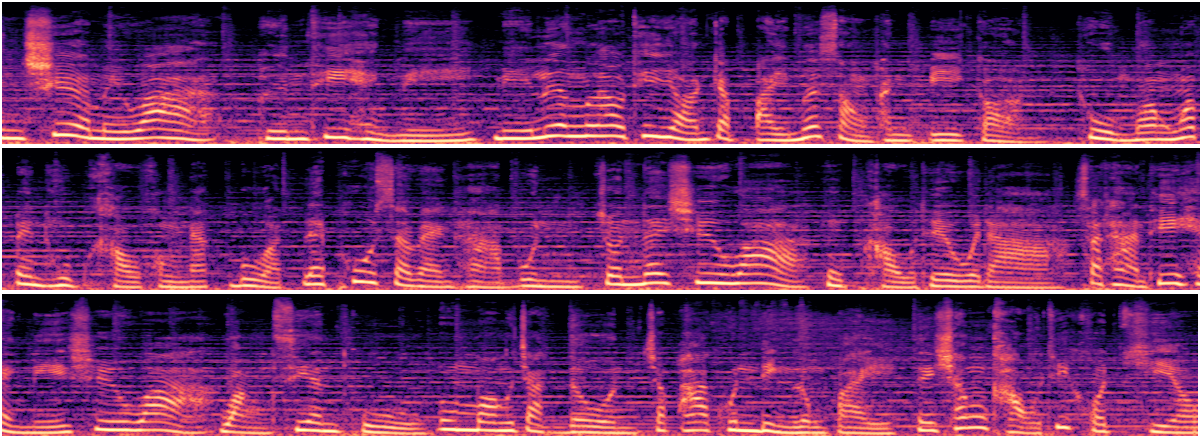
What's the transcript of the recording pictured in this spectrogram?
คุณเชื่อไหมว่าพื้นที่แห่งนี้มีเรื่องเล่าที่ย้อนกลับไปเมื่อ 2,000 ปีก่อน ถูกมองว่าเป็นหุบเขาของนักบวชและผู้แสวงหาบุญ จนได้ชื่อว่าหุบเขาเทวดา สถานที่แห่งนี้ชื่อว่า หวังเซียนทูมุมมองจากโดนจะพาคุณดิ่งลงไป ในช่องเขาที่คดเคี้ยว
